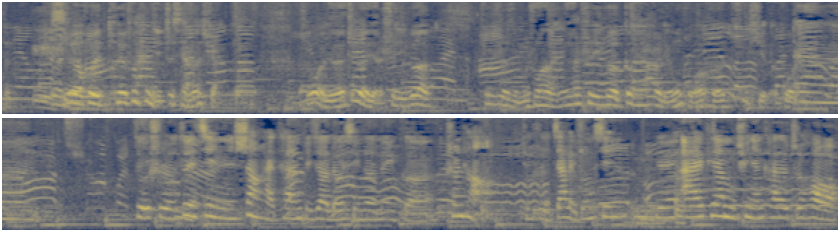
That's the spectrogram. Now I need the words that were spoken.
对，这个会推翻你之前的选择。所以我觉得这个也是一个。就是怎么说呢？应该是一个更加灵活和具体的过程。嗯，就是最近上海滩比较流行的那个商场，就是嘉里中心。因为 IPM 去年开了之后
